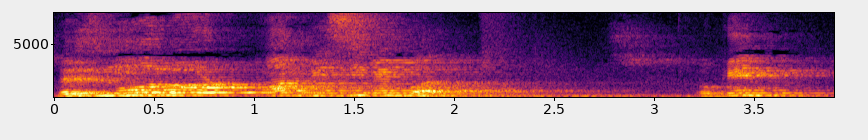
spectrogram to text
There is no load on BC member. Okay.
